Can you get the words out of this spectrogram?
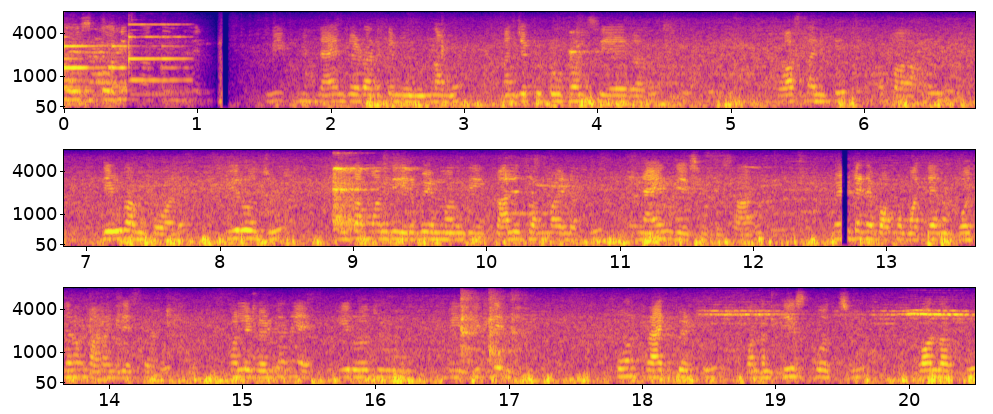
చూసుకొని మీకు న్యాయం చేయడానికి మేము ఉన్నాము అని చెప్పి టూ టౌన్ సిఐ గారు వాస్తవానికి ఒక దేవుడు అనుకోవాలి. ఈరోజు కొంతమంది ఇరవై మంది కాలేజ్ అమ్మాయిలకు న్యాయం చేసింది సార్. వెంటనే పాప మధ్యాహ్నం భోజనం అరేంజ్ చేశారు. మళ్ళీ వెంటనే ఈరోజు మీ వితిన్ ఫోన్ ట్రాక్ పెట్టి వాళ్ళని తీసుకొచ్చి వాళ్ళకు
